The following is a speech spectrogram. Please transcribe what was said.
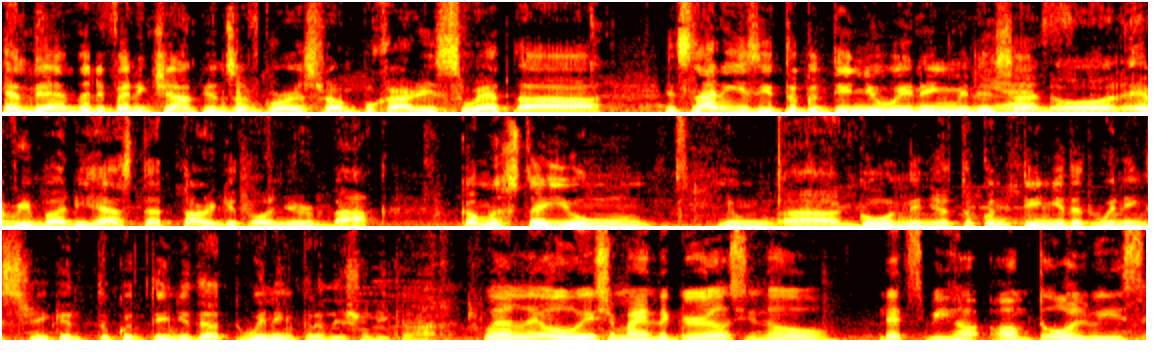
and then the defending champions, of course, from Pocari Sweat. Uh, it's not easy to continue winning, Melissa. Yes. No? Everybody has that target on your back. Kamusta yung yung ah, goal ninyo to continue that winning streak and to continue that winning tradition, ika nga? Well, I always remind the girls, you know, let's be um to always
